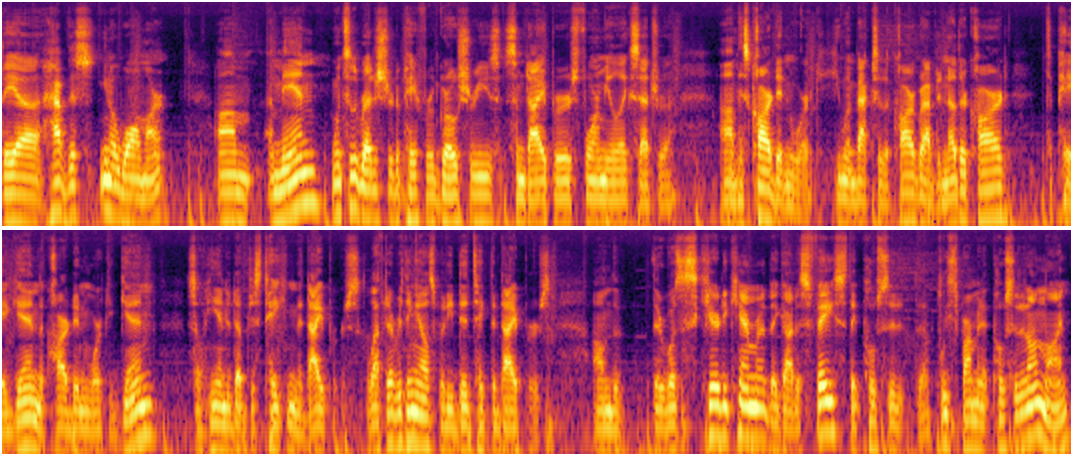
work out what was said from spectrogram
They uh, have this, you know, Walmart. Um, a man went to the register to pay for groceries, some diapers, formula, etc. Um, his card didn't work. He went back to the car, grabbed another card to pay again. The card didn't work again, so he ended up just taking the diapers. Left everything else, but he did take the diapers. Um, the, there was a security camera. They got his face. They posted the police department had posted it online,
